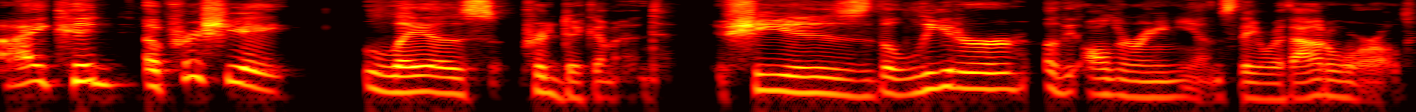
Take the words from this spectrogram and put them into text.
I could appreciate Leia's predicament. She is the leader of the Alderaanians. They were without a world.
